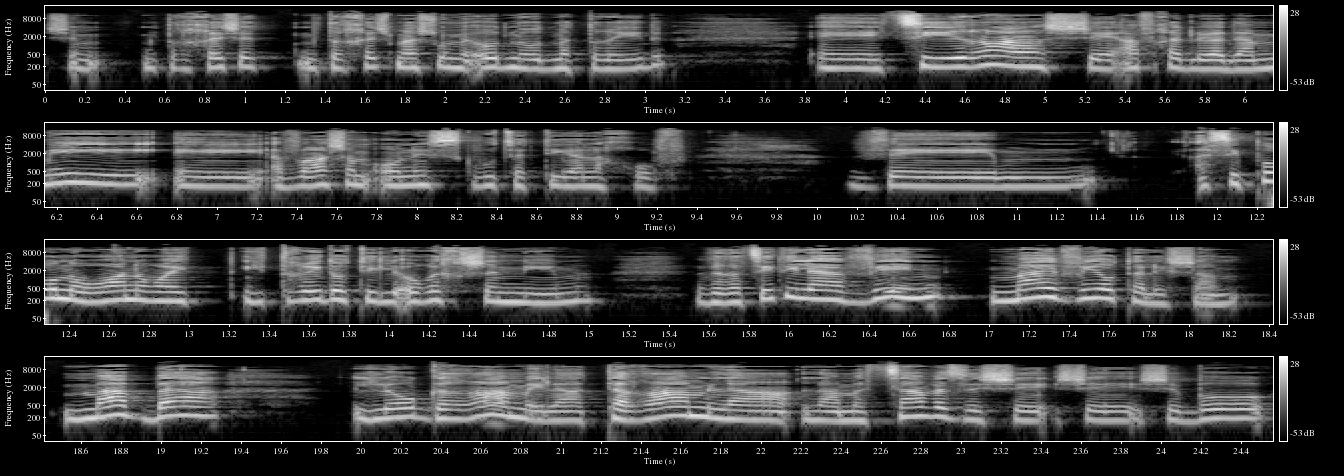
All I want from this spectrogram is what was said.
שמתרחש משהו מאוד מאוד מטריד. אה, צעירה שאף אחד לא ידע מי, עברה שם אונס קבוצתי על החוף. והסיפור נורא נורא הטריד אותי לאורך שנים, ורציתי להבין מה הביא אותה לשם, מה בא לא גרם, אלא תרם למצב הזה ש, ש, שבו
